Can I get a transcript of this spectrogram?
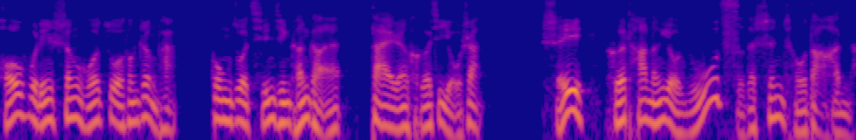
侯富林生活作风正派，工作勤勤恳恳，待人和气友善，谁和他能有如此的深仇大恨呢？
